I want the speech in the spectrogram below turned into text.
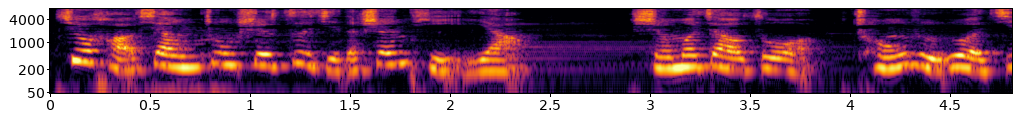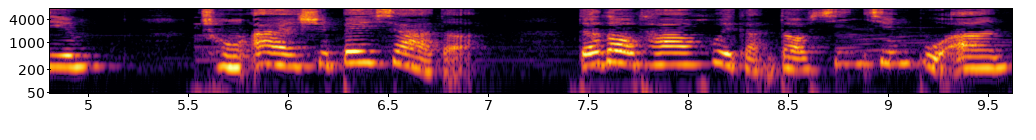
就好像重视自己的身体一样。什么叫做宠辱若惊？宠爱是卑下的，得到它会感到心惊不安，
